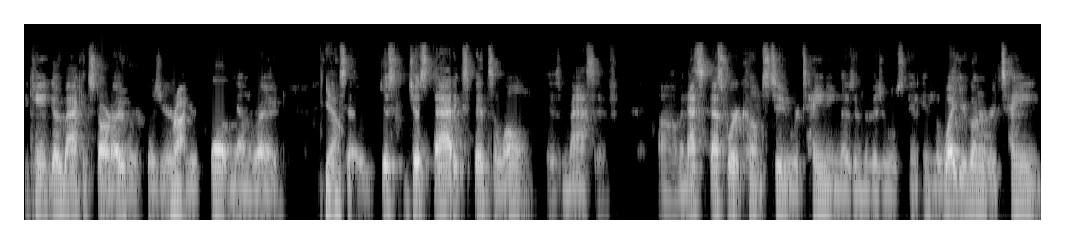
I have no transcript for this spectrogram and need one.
You can't go back and start over because you're right. you're starting down the road. Yeah. And so just just that expense alone is massive. Um, and that's that's where it comes to retaining those individuals. And, and the way you're going to retain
